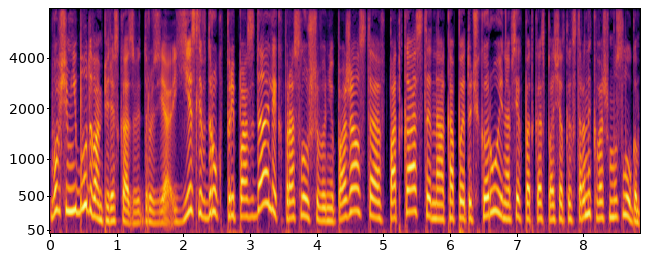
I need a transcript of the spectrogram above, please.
В общем, не буду вам пересказывать, друзья. Если вдруг припоздали к прослушиванию, пожалуйста, в подкасты на kp.ru и на всех подкаст-площадках страны к вашим услугам.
